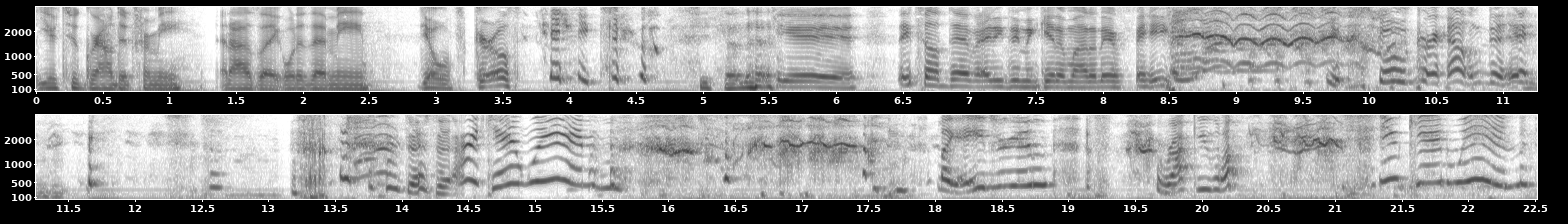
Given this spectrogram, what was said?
"You're too grounded for me," and I was like, "What does that mean?" Yo, girls hate you. She said that. Yeah, they told Dev anything to get him out of their face. You're too grounded. That's it. "I can't win." Like Adrian, Rocky's wife. You can't win.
